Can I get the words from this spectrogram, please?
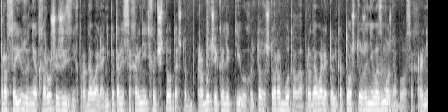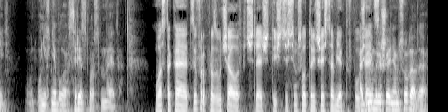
Профсоюзы не от хорошей жизни их продавали. Они пытались сохранить хоть что-то, чтобы рабочие коллективы, хоть то, что работало, а продавали только то, что же невозможно было сохранить. У них не было средств просто на это. У вас такая цифра прозвучала впечатляющая, 1736 объектов, получается? Одним решением суда, да.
